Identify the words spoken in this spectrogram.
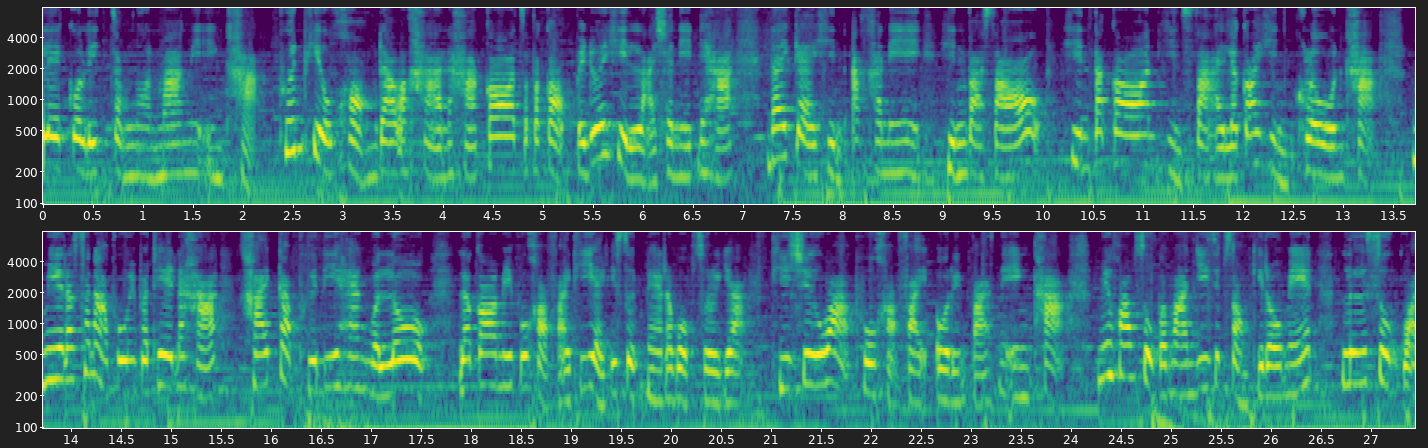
เลโกลิตจำนวนมากนี่เองค่ะ พื้นผิวของดาวอังคารนะคะ ก็จะประกอบไปด้วยหินหลายชนิดนะคะ ได้แก่หินอัคนีหินบาซอลหินตะกอนหินทรายแล้วก็หินโคลนค่ะ มีลักษณะภูมิประเทศนะคะ คล้ายกับพื้นที่แห้งบนโลก แล้วก็มีภูเขาไฟที่ใหญ่ที่สุดในระบบสุริยะ ที่ชื่อว่าภูเขาไฟโอริมปัสนี่เองค่ะ มีความสูงประมาณ 22 กิโลเมตร หรือสูงกว่า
